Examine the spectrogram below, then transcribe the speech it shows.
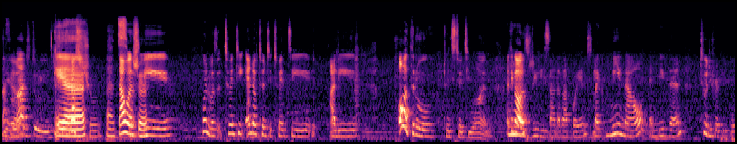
That's Yeah. mad to me. Yeah. That's true. That's That was sure. me. When was it? Twenty end of twenty twenty, Ali. All through twenty twenty one. I think I Mhm. was really sad at that point. Like me now and me then, two different people.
